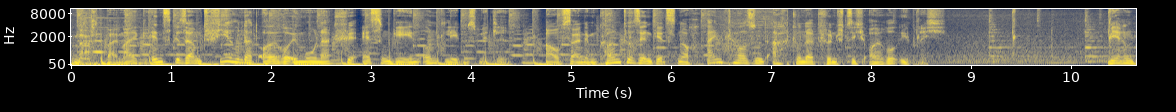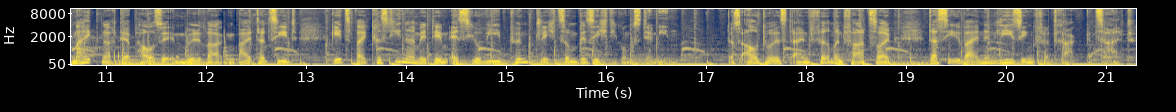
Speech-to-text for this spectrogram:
Macht bei Mike insgesamt 400 Euro im Monat für Essen gehen und Lebensmittel. Auf seinem Konto sind jetzt noch 1850 Euro übrig. Während Mike nach der Pause im Müllwagen weiterzieht, geht's bei Christina mit dem SUV pünktlich zum Besichtigungstermin. Das Auto ist ein Firmenfahrzeug, das sie über einen Leasingvertrag bezahlt.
